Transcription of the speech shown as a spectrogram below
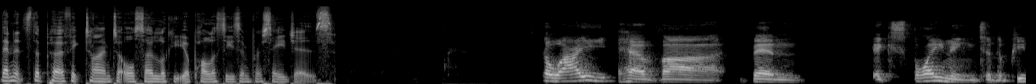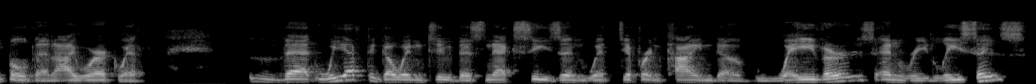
then it's the perfect time to also look at your policies and procedures. So I have uh, been explaining to the people that I work with that we have to go into this next season with different kind of waivers and releases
